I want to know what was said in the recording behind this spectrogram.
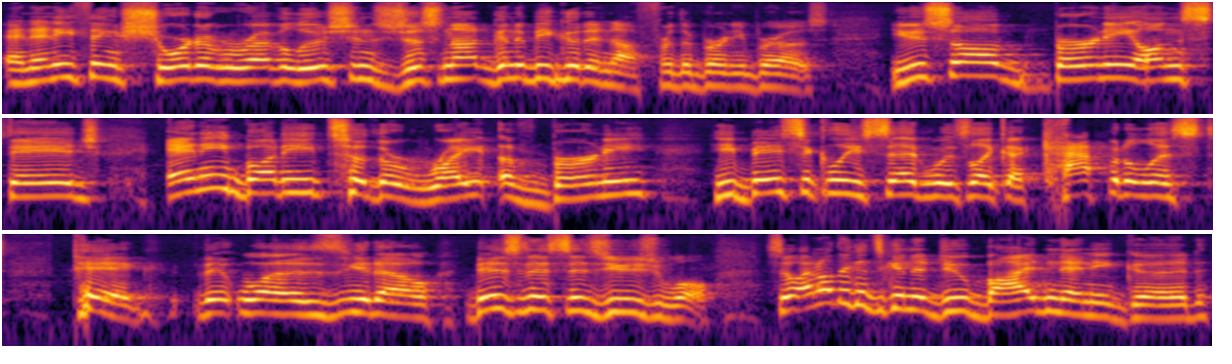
and anything short of a revolution is just not going to be good enough for the Bernie Bros. You saw Bernie on stage. Anybody to the right of Bernie, he basically said was like a capitalist pig that was, you know, business as usual. So I don't think it's going to do Biden any good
